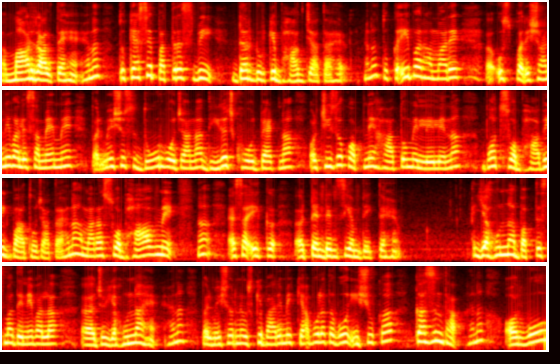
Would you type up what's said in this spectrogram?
मार डालते हैं, है ना? तो कैसे पत्रस भी डर डर के भाग जाता है है ना? तो कई बार हमारे उस परेशानी वाले समय में परमेश्वर से दूर हो जाना, धीरज खो बैठना और चीज़ों को अपने हाथों में ले लेना बहुत स्वाभाविक बात हो जाता है ना? हमारा स्वभाव में ना ऐसा एक टेंडेंसी हम देखते हैं। यहुन्ना बपतिस्मा देने वाला जो यहुन्ना है है ना? परमेश्वर ने उसके बारे में क्या बोला था? वो ईशु का कज़न था, है ना? और वो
